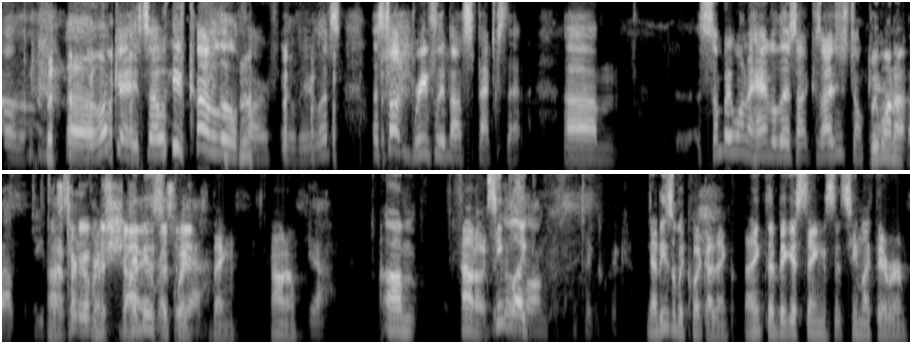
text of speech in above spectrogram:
father. uh, okay, so we've gone a little far afield here. Let's let's talk briefly about specs then. Um, somebody want to handle this because I just don't We care wanna- about the uh, details. Let's turn it over to Maybe this is a quick. Yeah. thing. I don't know. Yeah. Um, I don't know. It If seemed like long, we'll take a break. Now these will be quick. I think. I think the biggest things that seemed like they were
